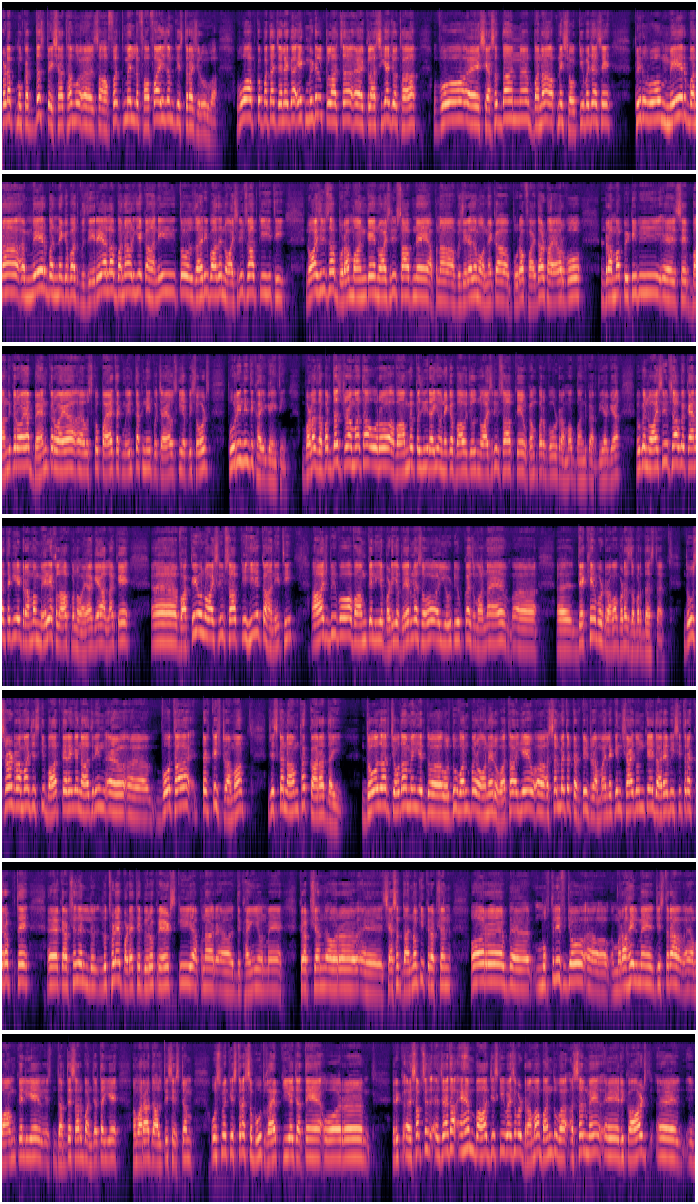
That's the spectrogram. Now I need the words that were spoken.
बड़ा मुकद्दस पेशा था सहाफत में लफाफाइज्म किस तरह शुरू हुआ। वो आपको पता चलेगा, एक मिडिल क्लास क्लासिया जो था, वो सियासतदान बना अपने शौक की वजह से, फिर वो मेयर बना मेयर बनने के बाद वज़ीर अला बना, और ये कहानी तो जाहरी बात है, नवाज़ शरीफ साहब की ही थी। नवाज़ शरीफ साहब बुरा मान गए। नवाज़ शरीफ साहब ने अपना वज़ीर अजम होने का पूरा फ़ायदा उठाया और वो ड्रामा पीटीवी से बंद करवाया, बैन करवाया उसको पाया तक मील तक नहीं पहुँचाया। उसकी एपिसोड्स पूरी नहीं दिखाई गई थी। बड़ा ज़बरदस्त ड्रामा था और अवाम में पजीर आई होने के बावजूद नवाज़ शरीफ साहब के हुक्म पर वो ड्रामा बंद कर दिया गया। क्योंकि नवाज़ शरीफ साहब का कहना था कि ये ड्रामा मेरे खिलाफ बनवाया गया। हालाँकि वाकई वो नवाज़ शरीफ साहब की ही एक कहानी थी। आज भी वो आवाम के लिए बड़ी अवेयरनेस हो यूट्यूब का जमाना है देखें वो ड्रामा बड़ा ज़बरदस्त है। दूसरा ड्रामा जिसकी बात करेंगे, नाजरीन वो था टर्किश ड्रामा जिसका नाम था कारादाई 2014 में ये उर्दू वन पर ऑन एयर हुआ था। ये असल में तो टर्किश ड्रामा है, लेकिन शायद उनके इदारे भी इसी तरह करप्ट थे करप्शन से लुथड़े पड़े थे। ब्यूरोक्रेट्स की अपना दिखाई उनमें करप्शन और सियासतदानों की करप्शन और मुख्तलिफ़ जो मराहल में जिस तरह अवाम के लिए दर्द सर बन जाता है, ये हमारा अदालती सिस्टम उसमें किस तरह सबूत गायब किए जाते हैं और सबसे ज़्यादा अहम बात जिसकी वजह से वो ड्रामा बंद हुआ, असल में रिकॉर्ड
